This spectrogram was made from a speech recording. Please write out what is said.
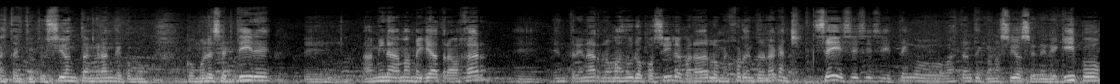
esta institución tan grande como, como lo es el Tire. Eh, a mí nada más me queda trabajar, entrenar lo más duro posible para dar lo mejor dentro de la cancha. Sí, sí, sí, sí, tengo bastantes conocidos en el equipo,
